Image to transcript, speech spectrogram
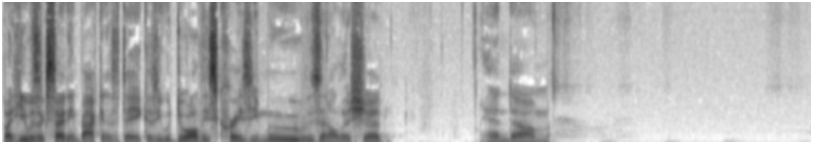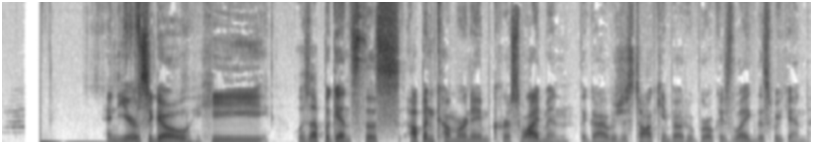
but he was exciting back in his day because he would do all these crazy moves and all this shit. And um, and years ago, he was up against this up and comer named Chris Weidman, the guy I was just talking about who broke his leg this weekend.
